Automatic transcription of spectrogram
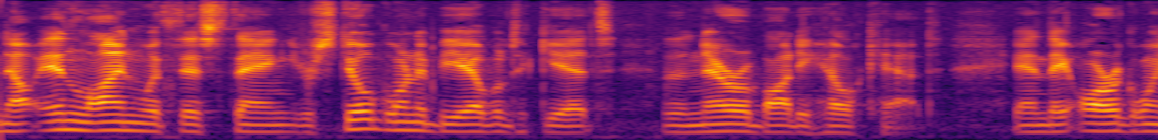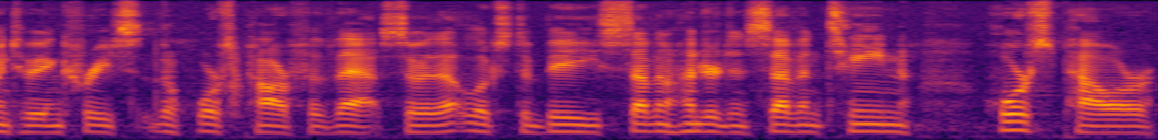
Now, in line with this thing, you're still going to be able to get the narrow body Hellcat and they are going to increase the horsepower for that. So that looks to be 717 horsepower.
